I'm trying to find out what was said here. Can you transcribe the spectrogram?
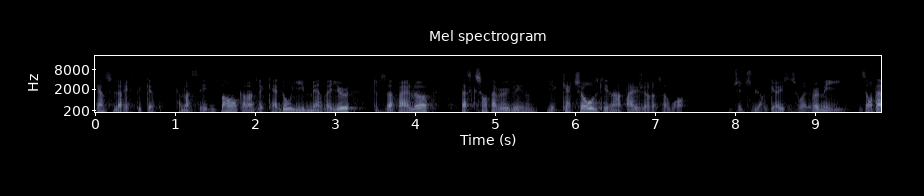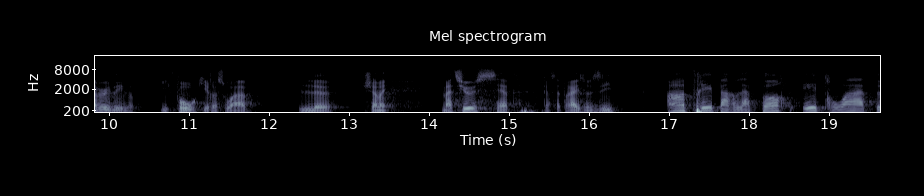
quand tu leur expliques comment c'est bon, comment le cadeau est merveilleux, toutes ces affaires-là, c'est parce qu'ils sont aveuglés. Il y a quelque chose qui les empêche de recevoir. J'ai-tu de l'orgueil, c'est whatever, mais ils sont aveuglés. Là. Il faut qu'ils reçoivent le chemin. Matthieu 7, verset 13 nous dit Entrez par la porte étroite.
